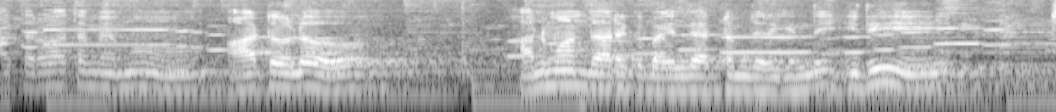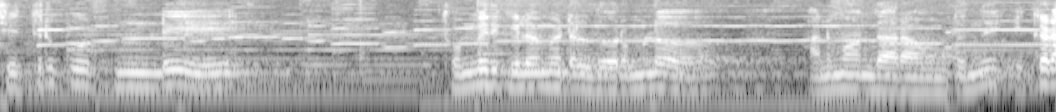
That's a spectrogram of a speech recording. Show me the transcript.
ఆ తర్వాత మేము ఆటోలో హనుమాన్ దారికి బయలుదేరటం జరిగింది. ఇది చిత్రకూట్ నుండి తొమ్మిది కిలోమీటర్ల దూరంలో హనుమాన్ ఉంటుంది. ఇక్కడ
